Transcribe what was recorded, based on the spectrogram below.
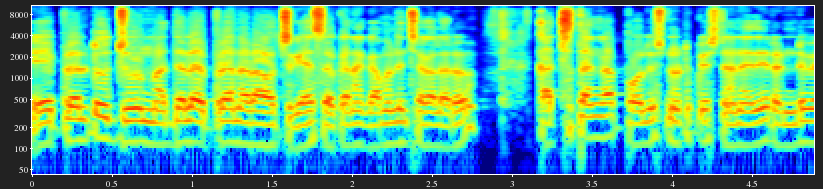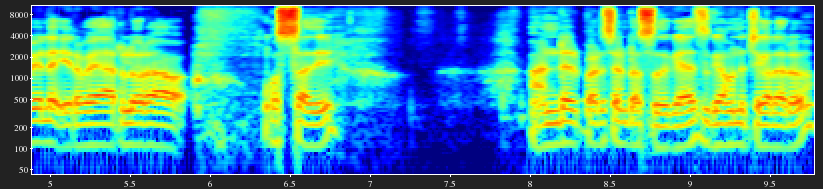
ఏప్రిల్ టు జూన్ మధ్యలో ఎప్పుడైనా రావచ్చు గ్యాస్ ఓకేనా? గమనించగలరు. ఖచ్చితంగా పోలీస్ నోటిఫికేషన్ అనేది రెండు వేల ఇరవై ఆరులో రా వస్తుంది. హండ్రెడ్ పర్సెంట్ వస్తుంది గ్యాస్ గమనించగలరు.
